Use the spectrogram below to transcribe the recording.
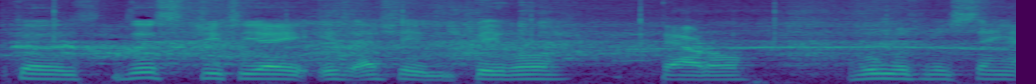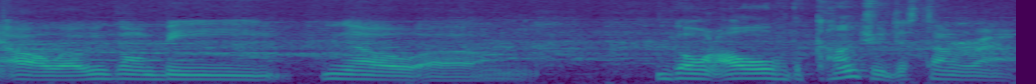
because this GTA is actually bigger, better. Rumors been saying, oh well, we're gonna be, you know, um, going all over the country this time around.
